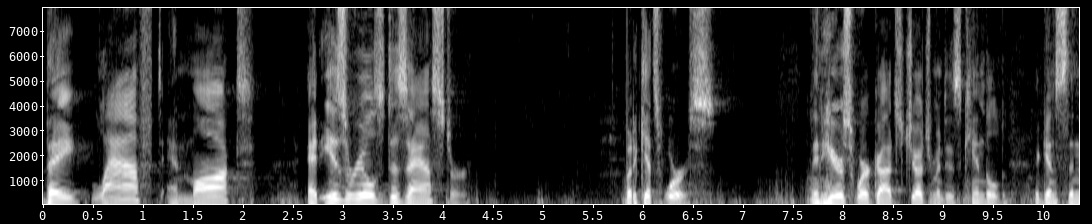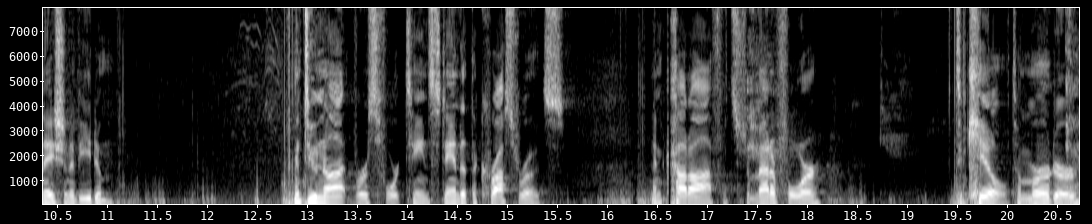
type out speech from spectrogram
They laughed and mocked at Israel's disaster but it gets worse. And here's where God's judgment is kindled against the nation of Edom. And do not, verse 14, stand at the crossroads and cut off, it's a metaphor, to kill, to murder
